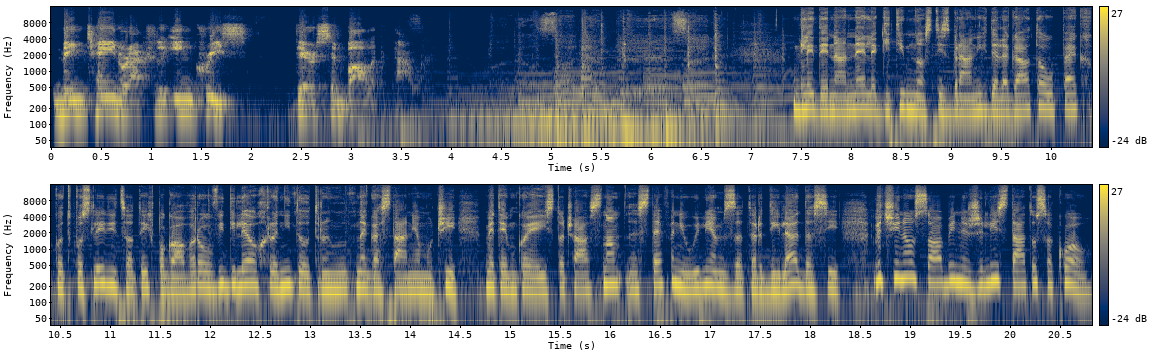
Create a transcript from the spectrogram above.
maintain or actually increase their symbolic power. Glede na nelegitimnost izbranih delegatov, PEK kot posledico teh pogovorov vidi le ohranitev trenutnega stanja moči, medtem ko je istočasno Stephanie Williams zatrdila, da si večina v sobi ne želi statusa quo.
